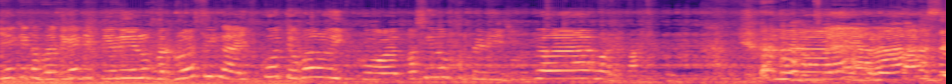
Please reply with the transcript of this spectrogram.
Iya kita bertiga dipilih lu berdua sih nggak ikut coba lu ikut pasti lu kepilih juga. Oh, udah pasti. Iya udah pasti.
